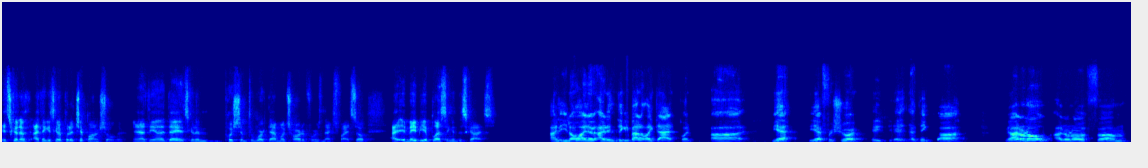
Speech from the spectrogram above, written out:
it's gonna. I think it's gonna put a chip on his shoulder, and at the end of the day, it's gonna push him to work that much harder for his next fight. So, I, it may be a blessing in disguise. I, you know, I I didn't think about it like that, but uh, yeah, yeah, for sure. It, it, I think. Uh, I don't know. I don't know if. Um,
